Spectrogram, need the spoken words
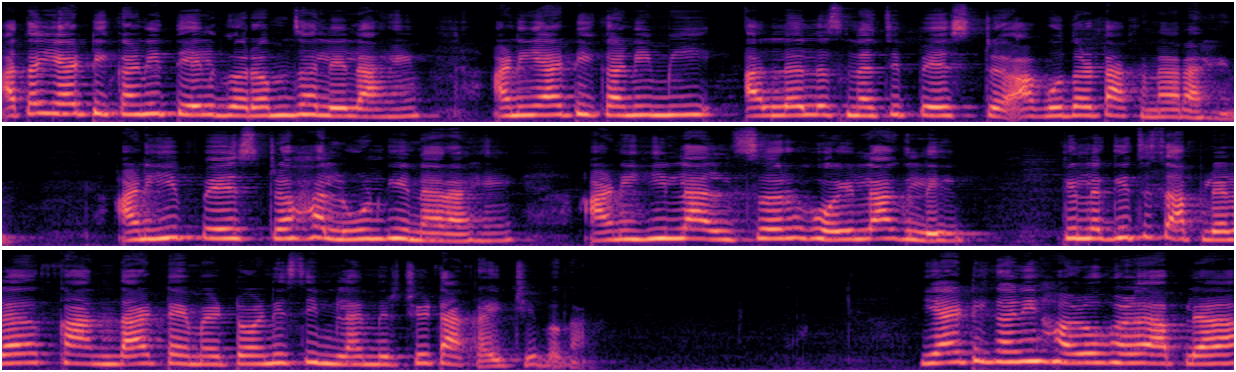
आता या ठिकाणी तेल गरम झालेलं आहे आणि या ठिकाणी मी आलं लसणाची पेस्ट अगोदर टाकणार आहे. आणि ही पेस्ट हलवून घेणार आहे. आणि ही लालसर होय लागली की लगेचच आपल्याला कांदा टॅमॅटो आणि सिमला मिरची टाकायची बघा. या ठिकाणी हळूहळू आपल्या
